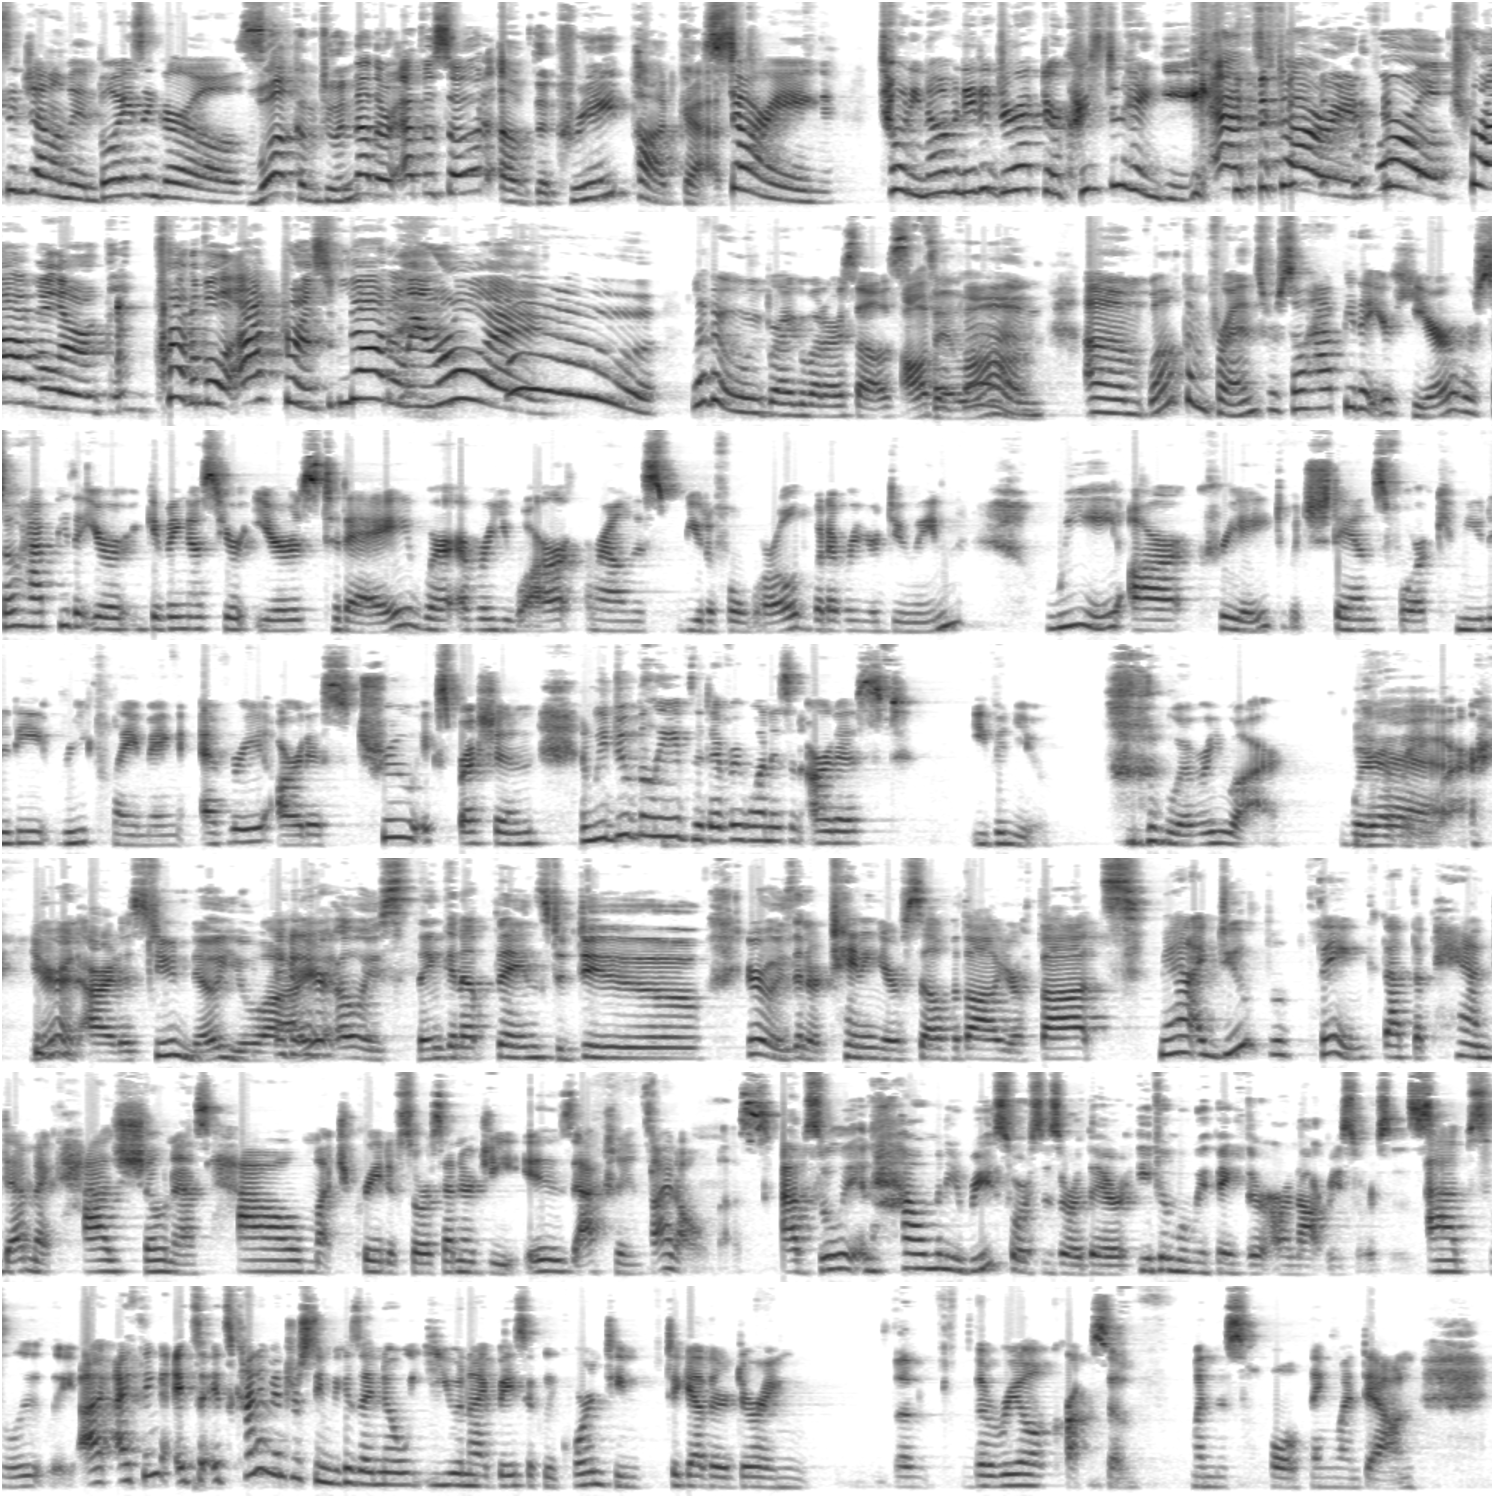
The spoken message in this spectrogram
Ladies and gentlemen, boys and girls, Welcome to another episode of the Create Podcast. starring Tony nominated director Kristin Hanggi. and starring world traveler, incredible actress Natalie Roy. Woo! Love it when we brag about ourselves. All So day long. Um, welcome, friends. We're so happy that you're here. We're so happy that you're giving us your ears today, wherever you are around this beautiful world, whatever you're doing. We are CREATE, which stands for Community Reclaiming Every Artist's True Expression. And we do believe that everyone is an artist, even you, whoever you are, wherever Yeah. you are. You're an artist, you know you are. You're always thinking up things to do. You're always entertaining yourself with all your thoughts. Man, I do think that the pandemic has shown us how much creative source energy is actually inside all of us. Absolutely. And how many resources are there, even when we think there are not resources? Absolutely. I, I think it's it's kind of interesting because I know you and I basically quarantined together during the the real crux of when this whole thing went down.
